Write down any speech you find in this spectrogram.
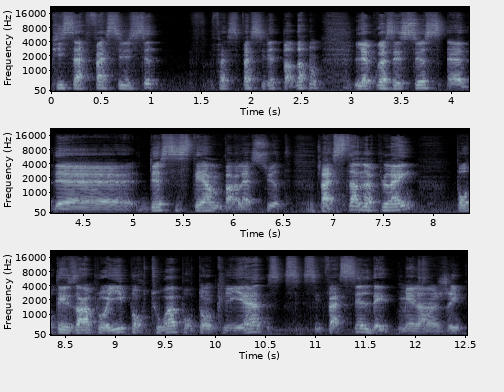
puis ça facilite, facilite pardon, le processus euh, de, de système par la suite. Parce que si t'en as plein, pour tes employés, pour toi, pour ton client, c'est facile d'être mélangé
